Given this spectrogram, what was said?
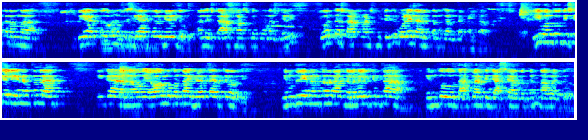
ಮತ್ತೆ ನಮ್ಮ ಬಿ ಆರ್ ಪಿ ಮತ್ತು ಸಿ ಆರ್ ಪಿ ಹೇಳಿದ್ದೆವು ಅಲ್ಲಿ ಸ್ಟಾರ್ಟ್ ಮಾಡಿಸ್ಬೇಕು ಅಂತ ಹೇಳಿ. ಇವತ್ತ ಸ್ಟಾರ್ಟ್ ಮಾಡಿಸ್ಬಿಟ್ಟಿದ್ವಿ ಒಳ್ಳೇದಾಗುತ್ತೆ ನಮ್ಗೆ ಅಂತಕ್ಕಂಥ ಈ ಒಂದು ದಿಶೆಯಲ್ಲಿ ಏನಂತಂದ್ರೆ, ಈಗ ನಾವು ಯಾವಾಗಲೂ ಬಂದಾಗ ಹೇಳ್ತಾ ಇರ್ತೀವಿ ಅವ್ರಿಗೆ ನಿಮ್ಮದು ಏನಂತಂದ್ರೆ ಗಲಗಲಿಕ್ಕಿಂತ ನಿಮ್ಮದು ದಾಖಲಾತಿ ಜಾಸ್ತಿ ಆಗ್ಬೇಕಂತ ನಾವು ಹೇಳ್ತೀವಿ.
